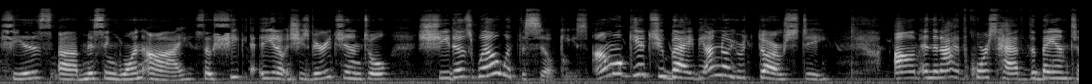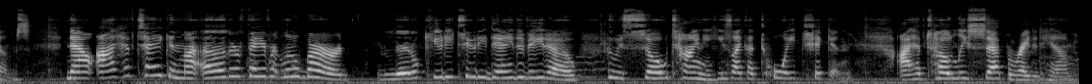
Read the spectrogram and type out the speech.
She is uh, missing one eye. So she, you know, she's very gentle. She does well with the silkies. I'm going to get you, baby. I know you're thirsty. Um, and then I, of course, have the bantams. Now, I have taken my other favorite little bird, little cutie tootie Danny DeVito, who is so tiny. He's like a toy chicken. I have totally separated him.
